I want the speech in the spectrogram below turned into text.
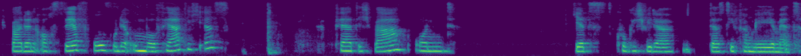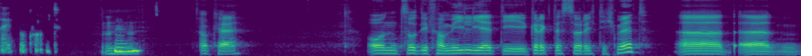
Ich war dann auch sehr froh, wo der Umbau fertig ist, fertig war und jetzt gucke ich wieder, dass die Familie mehr Zeit bekommt. Mhm. Mhm. Okay. Und so die Familie, die kriegt das so richtig mit? Äh, äh,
